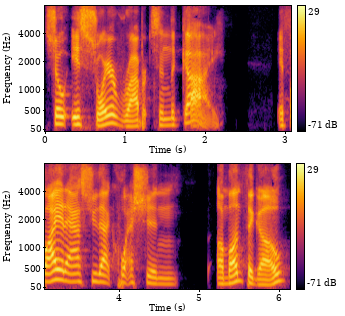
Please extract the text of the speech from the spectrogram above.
So, is Sawyer Robertson the guy? If I had asked you that question a month ago,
